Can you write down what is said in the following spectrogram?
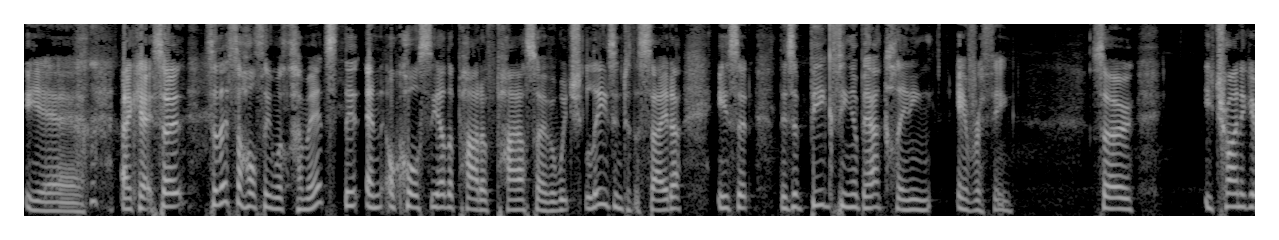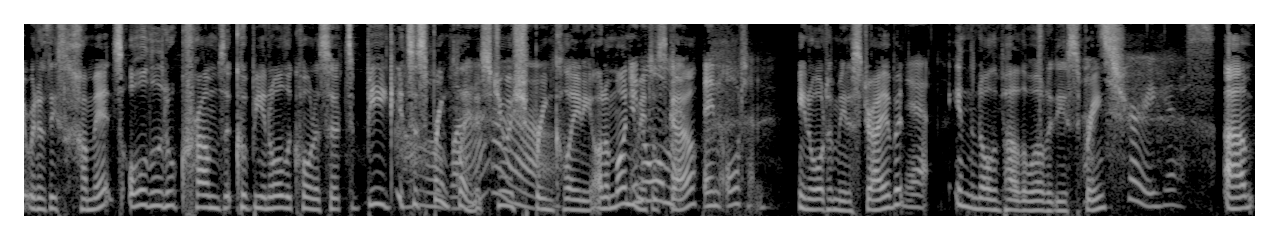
Yeah. okay. So so that's the whole thing with chametz, and of course the other part of Passover, which leads into the seder, is that there's a big thing about cleaning everything. So you're trying to get rid of this chametz, all the little crumbs that could be in all the corners. So it's a big, it's a Oh, spring clean. It's Jewish spring cleaning on a monumental in, scale in autumn. in autumn in Australia, but Yeah. in the northern part of the world it is spring. That's true. Yes. Um,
